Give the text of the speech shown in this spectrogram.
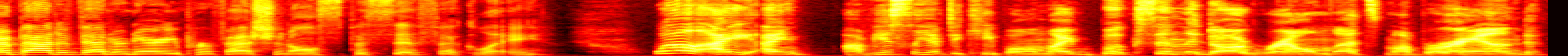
about a veterinary professional specifically? Well, I, I obviously have to keep all my books in the dog realm. That's my brand.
